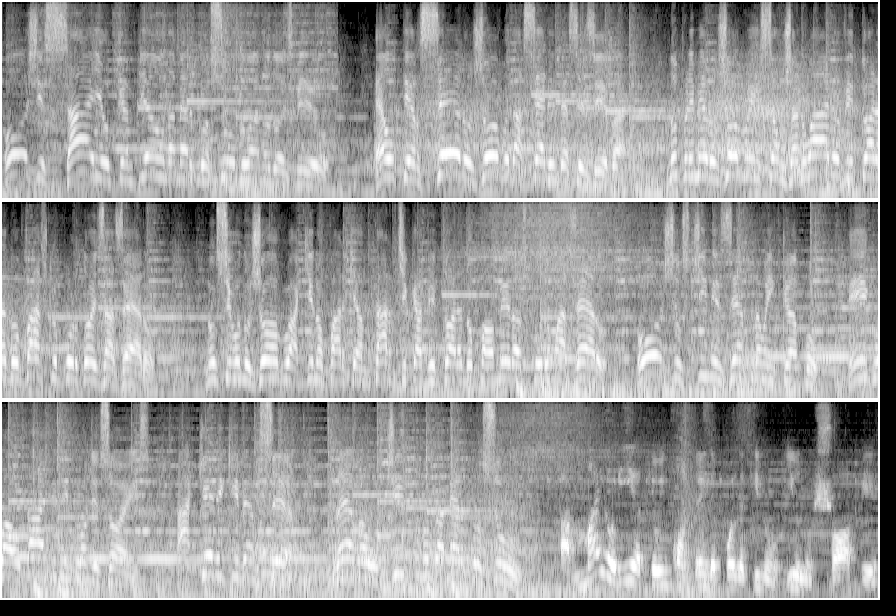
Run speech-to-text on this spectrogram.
Hoje sai o campeão da Mercosul do ano 2000. É o terceiro jogo da série decisiva. No primeiro jogo em São Januário, vitória do Vasco por 2 a 0. No segundo jogo, aqui no Parque Antártica, vitória do Palmeiras por 1 a 0. Hoje os times entram em campo em igualdade de condições. Aquele que vencer leva o título da Mercosul. A maioria que eu encontrei depois aqui no Rio, no shopping,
